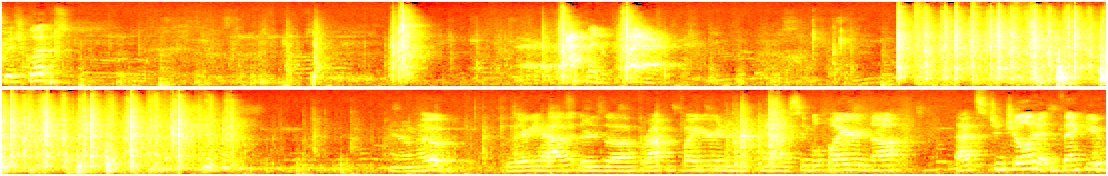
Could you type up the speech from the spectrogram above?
Switch clips. So there you have it. There's a rapid fire and, and a single fire, and uh, that's chinchilla hitting. Thank you.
